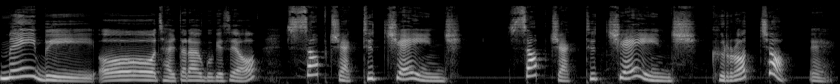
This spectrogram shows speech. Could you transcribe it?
maybe. 어, 잘 따라하고 계세요. Subject to change, subject to change. 그렇죠. 예. 네.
